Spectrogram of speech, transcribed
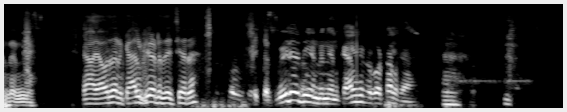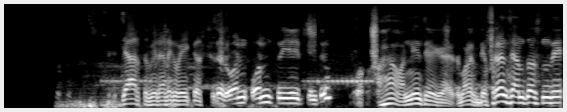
అండ్ ఎవరిదైనా క్యాలిక్యులేటర్ తెచ్చారా? వీడియో తీయండి నేను క్యాలిక్యులేటర్ కొట్టాలిగా. జాగ్రత్త మీరు వెనక vehicles sir one one three eight into అన్నీ కాదు. మనకి డిఫరెన్స్ ఎంత వస్తుంది?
